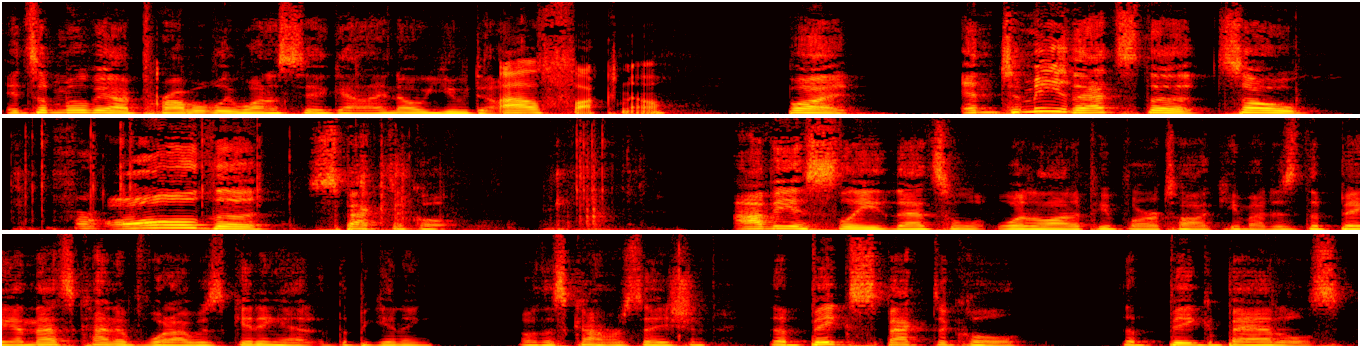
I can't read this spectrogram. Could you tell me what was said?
it's a movie I probably want to see again. I know you don't. Oh fuck no. but and to me that's the so for all the spectacle obviously that's what a lot of people are talking about is the big and that's kind of what i was getting at at the beginning of this conversation. The big spectacle the big battles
